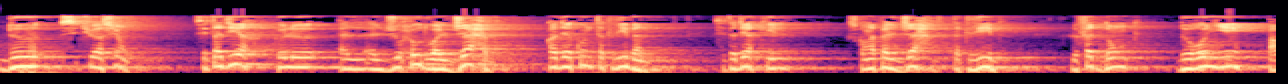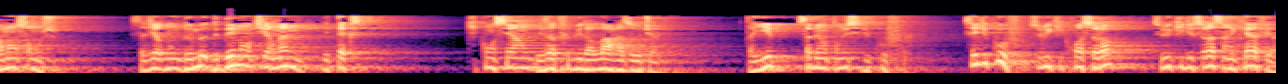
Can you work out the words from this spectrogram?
deux situations c'est-à-dire que le al-juhud ou al-jahd c'est-à-dire qu'il ce qu'on appelle jahd takdib le fait donc de renier par mensonge. C'est-à-dire donc de, de, démentir même les textes qui concernent les attributs d'Allah Azzawajal Taïb, ça bien entendu c'est du kufr. C'est du kufr, celui qui croit cela celui qui dit cela c'est un kafir.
